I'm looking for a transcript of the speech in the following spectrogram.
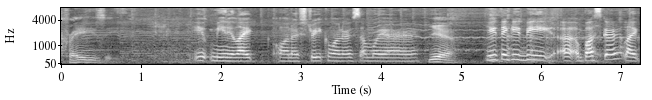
Crazy. you, meaning like on a street corner somewhere. Yeah. Do you think you'd be a, a busker, like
